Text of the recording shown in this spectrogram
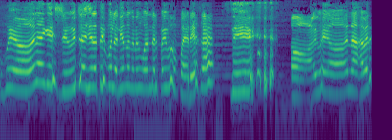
Weona, qué chucha. Yo la estoy pololeando con un weón del Facebook pareja. Sí. Ay, weona. A ver,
